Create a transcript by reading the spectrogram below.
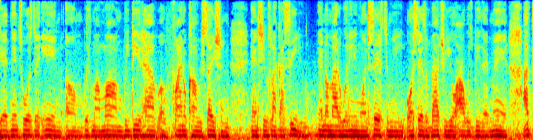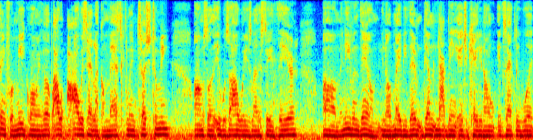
yeah, then towards the end, um, with my mom, we did have a final conversation, and she was like, "I see you, and no matter what anyone says to me or says about you, you'll always be that man." I think for me, growing up, I, I always had like a masculine touch to me, um, so it was always, like I said, there. Um, and even them, you know, maybe them them not being educated on exactly what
